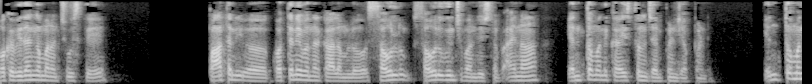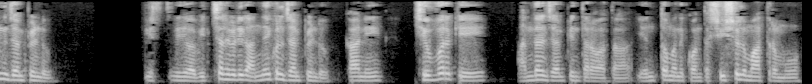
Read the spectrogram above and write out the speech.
ఒక విధంగా మనం చూస్తే పాత కొత్త నిబంధన కాలంలో సౌలు సౌలు గురించి మనం చూసినప్పుడు ఆయన ఎంతమంది క్రైస్తవులను చంపిండు చెప్పండి. ఎంతమంది చంపిండు. విచ్చలవిడిగా అనేకులు చంపిండు. కానీ చివరికి అందరిని చంపిన తర్వాత ఎంతో మంది కొంత శిష్యులు మాత్రము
